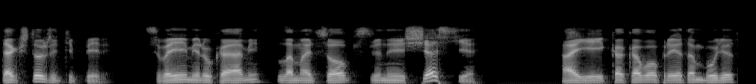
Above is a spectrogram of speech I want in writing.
так что же теперь, своими руками ломать собственное счастье? А ей каково при этом будет?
